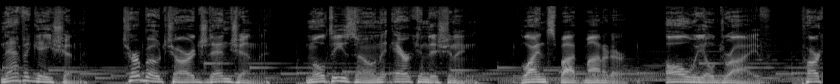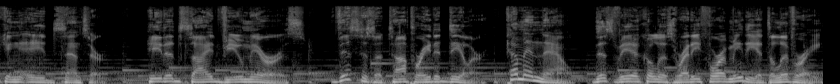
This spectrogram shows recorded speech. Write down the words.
navigation, turbocharged engine, multi-zone air conditioning, blind spot monitor, all-wheel drive, parking aid sensor, heated side view mirrors. This is a top-rated dealer. Come in now. This vehicle is ready for immediate delivery.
